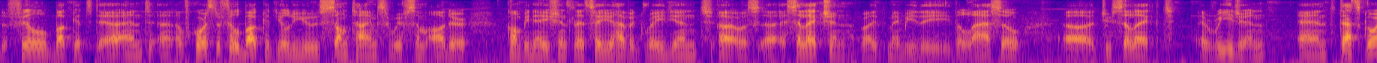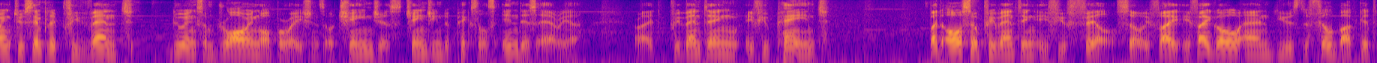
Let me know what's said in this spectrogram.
the fill bucket there, and uh, of course the fill bucket you'll use sometimes with some other combinations. Let's say you have a gradient uh, or uh, a selection, right? Maybe the the lasso uh, to select a region, and that's going to simply prevent doing some drawing operations or changes, changing the pixels in this area, right? Preventing if you paint but also preventing if you fill. So if I, if I go and use the fill bucket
